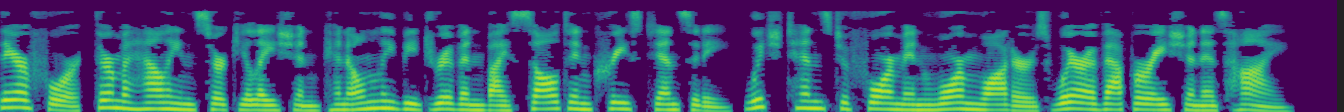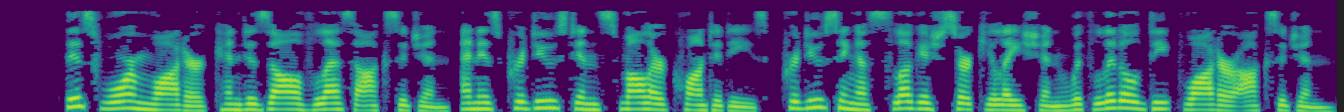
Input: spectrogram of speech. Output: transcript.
Therefore, thermohaline circulation can only be driven by salt increased density, which tends to form in warm waters where evaporation is high. This warm water can dissolve less oxygen, and is produced in smaller quantities, producing a sluggish circulation with little deep water oxygen.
